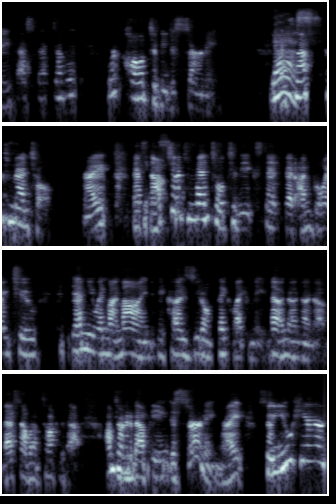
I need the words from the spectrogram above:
faith aspect of it, we're called to be discerning. Yes. That's not judgmental, right? That's yes. not judgmental to the extent that I'm going to condemn you in my mind because you don't think like me. No, no, no, no. That's not what I'm talking about. I'm talking mm-hmm. about being discerning, right? So you hear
